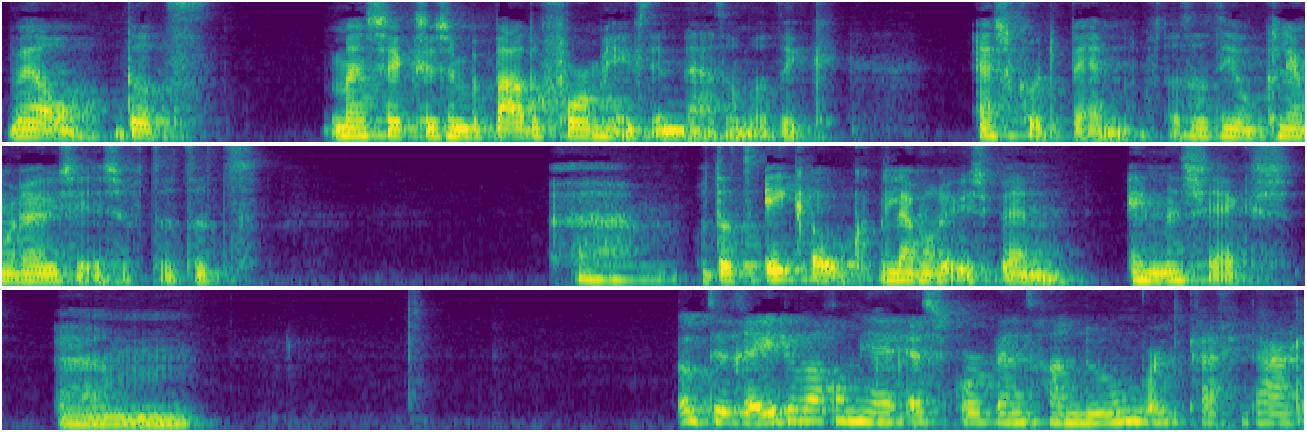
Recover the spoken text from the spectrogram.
wel dat mijn seks dus een bepaalde vorm heeft inderdaad, omdat ik escort ben. Of dat dat heel glamoureus is, of dat het... ehm, of dat ik ook glamoureus ben in mijn seks. Ehm, Ook de reden waarom jij escort bent gaan doen, wordt, krijg je daar.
